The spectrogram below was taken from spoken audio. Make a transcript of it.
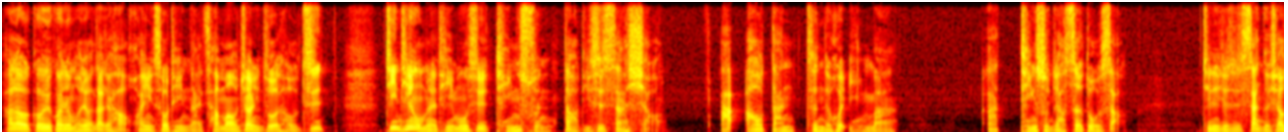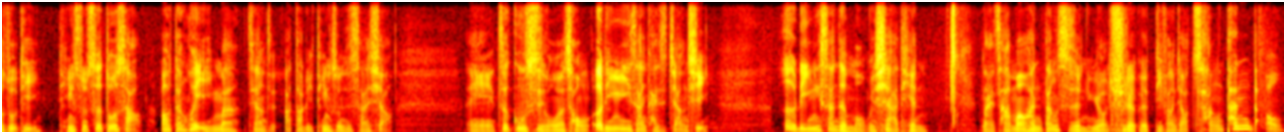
Hello，各位观众朋友，大家好，欢迎收听奶茶猫教你做投资。今天我们的题目是停损到底是杀小啊？凹单真的会赢吗？啊，停损要设多少？今天就是三个小主题：停损设多少？凹单会赢吗？这样子啊，到底停损是杀小？哎，这故事我们从二零一三开始讲起。二零一三的某个夏天，奶茶猫和当时的女友去了个地方叫长滩岛。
